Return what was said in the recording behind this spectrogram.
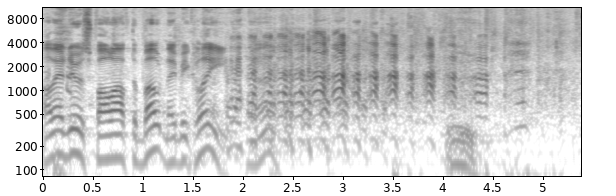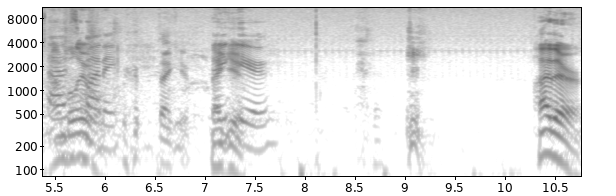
all they do is fall off the boat and they'd be clean. you know? that's Unbelievable. funny. Thank you. Thank, you. you. Hi there.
